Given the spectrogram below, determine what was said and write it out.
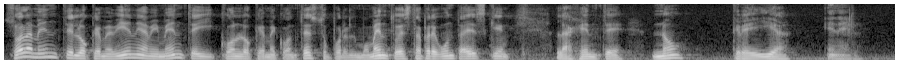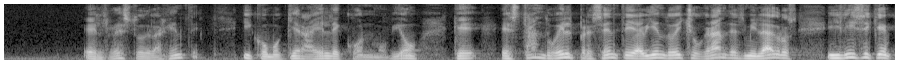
Solamente lo que me viene a mi mente y con lo que me contesto por el momento esta pregunta es que la gente no creía en él. El resto de la gente y como quiera él le conmovió que estando él presente y habiendo hecho grandes milagros y dice que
